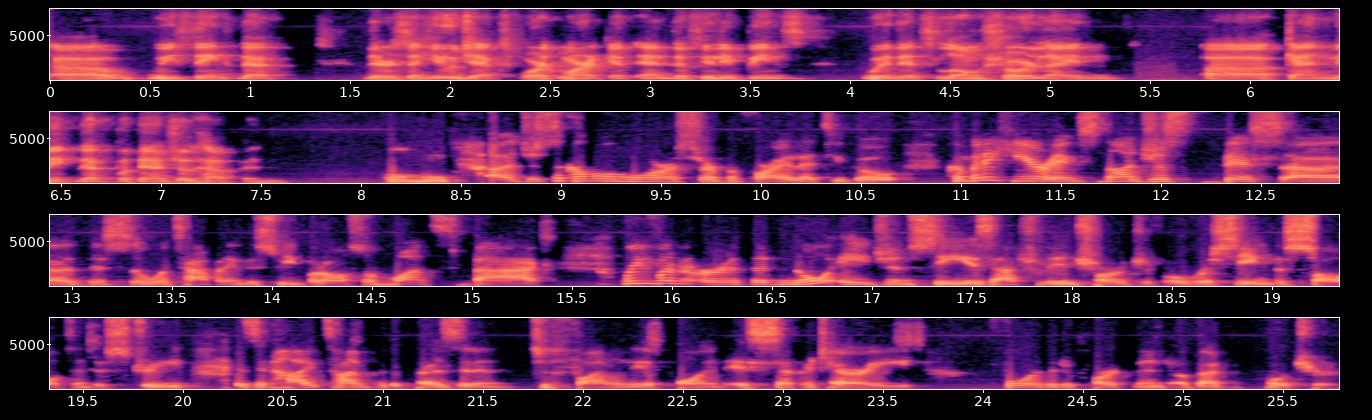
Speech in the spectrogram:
Uh, we think that there's a huge export market, and the Philippines, with its long shoreline, uh, can make that potential happen. Mhm. Uh, just a couple more, sir, before I let you go. Committee hearings, not just this, uh, this uh, what's happening this week, but also months back, we've unearthed that no agency is actually in charge of overseeing the salt industry. Is it high time for the president to finally appoint a secretary for the Department of Agriculture?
